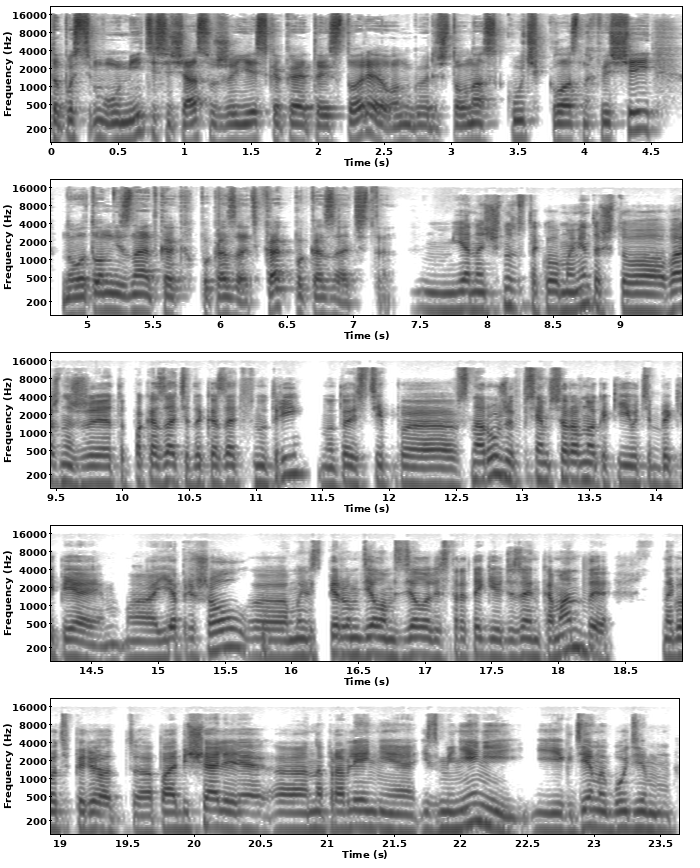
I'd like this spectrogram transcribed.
допустим, у Мити сейчас уже есть какая-то история, он говорит, что у нас куча классных вещей, но вот он не знает, как их показать. Как показать это? Я начну с такого момента, что важно же это показать и доказать внутри. Ну, то есть, типа, снаружи всем все равно, какие у тебя KPI. А, я пришел, э, мы с первым делом сделали стратегию дизайн команды, на год вперед, э, пообещали э, направление изменений и где мы будем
